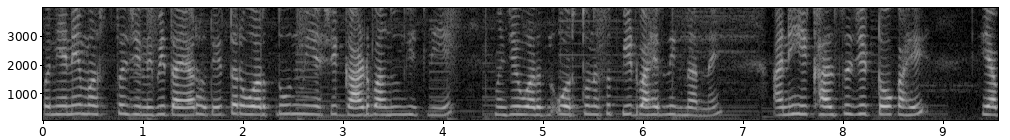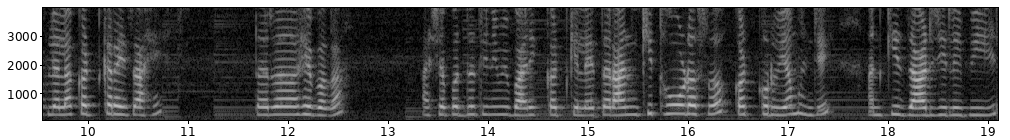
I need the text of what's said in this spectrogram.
पण याने मस्त जिलेबी तयार होते. तर वरतून मी अशी गाठ बांधून घेतली आहे. म्हणजे वर वरतून असं पीठ बाहेर निघणार नाही. आणि हे खालचं जे टोक आहे हे आपल्याला कट करायचं आहे. तर हे बघा. अशा पद्धतीने मी बारीक कट केलं आहे तर आणखी थोडंसं कट करूया. म्हणजे आणखी जाड जिलेबी येईल.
